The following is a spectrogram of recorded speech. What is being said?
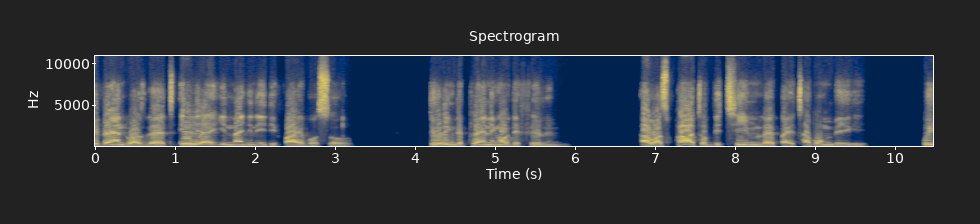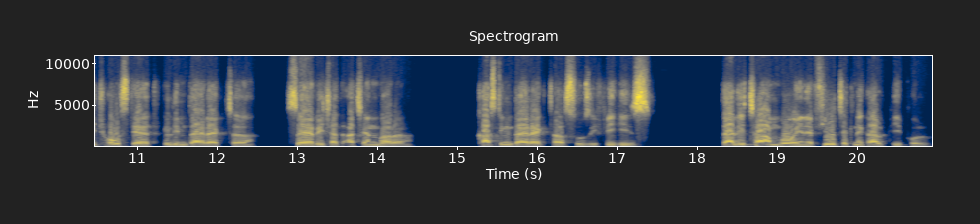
event was that earlier in 1985 or so, during the planning of the film, I was part of the team led by Thabo which hosted film director Sir Richard Attenborough casting director Susie Figgis, Dali Tambo, and a few technical people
